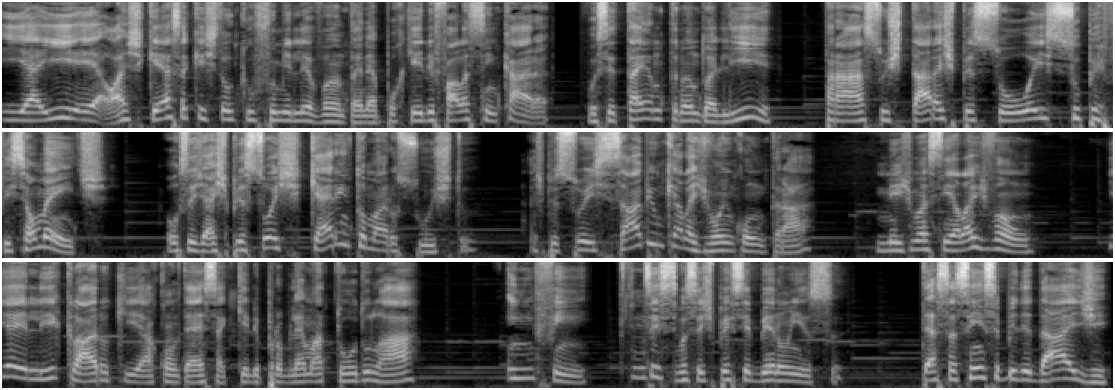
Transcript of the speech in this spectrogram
E aí, eu acho que é essa questão que o filme levanta, né? Porque ele fala assim, cara, você tá entrando ali pra assustar as pessoas superficialmente. Ou seja, as pessoas querem tomar o susto, as pessoas sabem o que elas vão encontrar, mesmo assim elas vão. E aí, ali, claro que acontece aquele problema todo lá. Enfim, não sei se vocês perceberam isso. Dessa sensibilidade,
